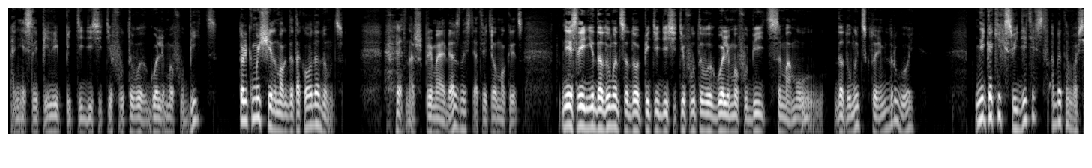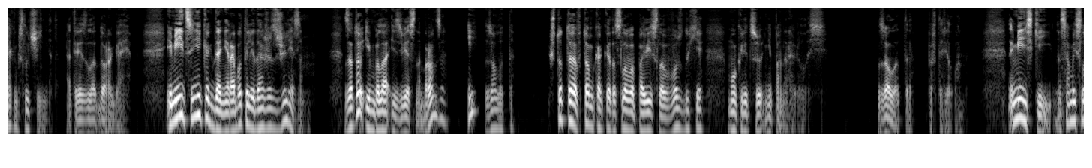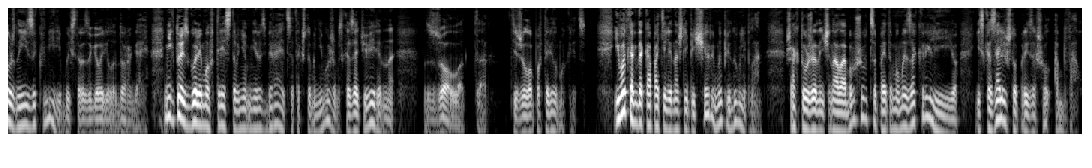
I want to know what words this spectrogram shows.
они слепили пятидесятифутовых големов-убийц? Только мужчина мог до такого додуматься. — Это наша прямая обязанность, — ответил Мокриц. — Если не додуматься до пятидесятифутовых големов-убийц самому, додумается кто-нибудь другой. — Никаких свидетельств об этом во всяком случае нет, — отрезала дорогая. Имейцы никогда не работали даже с железом. Зато им была известна бронза и золото. Что-то в том, как это слово повисло в воздухе, мокрицу не понравилось. — Золото, — повторил он. — Мийский — самый сложный язык в мире, — быстро заговорила дорогая. Никто из големов треста в нем не разбирается, так что мы не можем сказать уверенно «золото». — тяжело повторил мокрец. И вот, когда копатели нашли пещеры, мы придумали план. Шахта уже начинала обрушиваться, поэтому мы закрыли ее и сказали, что произошел обвал.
